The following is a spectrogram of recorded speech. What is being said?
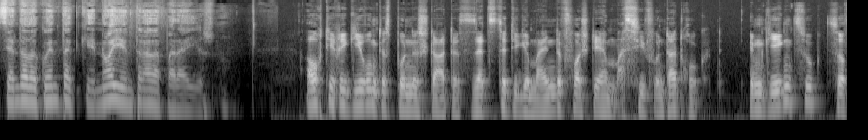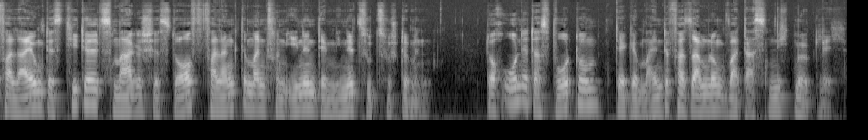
se han dado cuenta que no hay entrada para ellos. Auch die Regierung des Bundesstaates setzte die Gemeindevorsteher massiv unter Druck. Im Gegenzug zur Verleihung des Titels Magisches Dorf verlangte man von ihnen, der Mine zuzustimmen. Doch ohne das Votum der Gemeindeversammlung war das nicht möglich.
